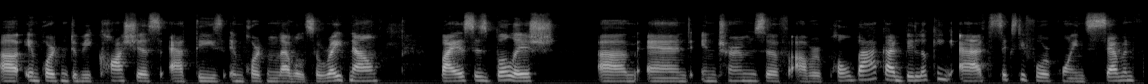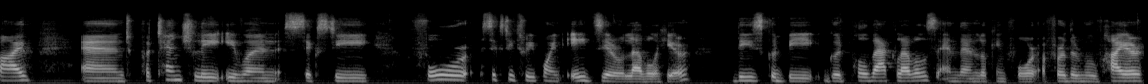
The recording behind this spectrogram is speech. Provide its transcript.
uh, important to be cautious at these important levels. So right now, bias is bullish um, and in terms of our pullback, I'd be looking at 64.75 and potentially even 64, 63.80 level here. These could be good pullback levels and then looking for a further move higher,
